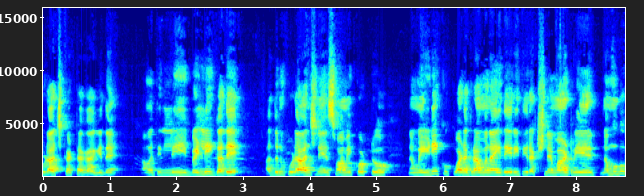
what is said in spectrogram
ಕೂಡ ಅಚ್ಚುಕಟ್ಟಾಗಿದೆ ಅವತ್ತಿಲ್ಲಿ ಬೆಳ್ಳಿ ಗದೆ, ಅದನ್ನು ಕೂಡ ಆಂಜನೇಯ ಸ್ವಾಮಿ ಕೊಟ್ಟು ನಮ್ಮ ಇಡೀ ಕುಕ್ವಾಡ ಗ್ರಾಮನ ಇದೇ ರೀತಿ ರಕ್ಷಣೆ ಮಾಡ್ರಿ ನಮಗೂ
